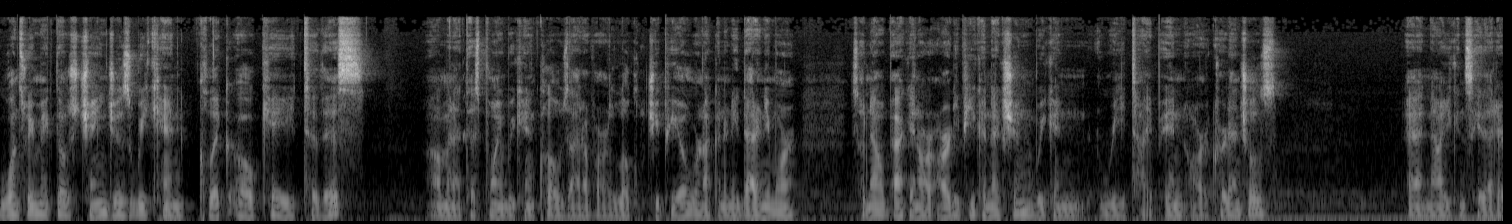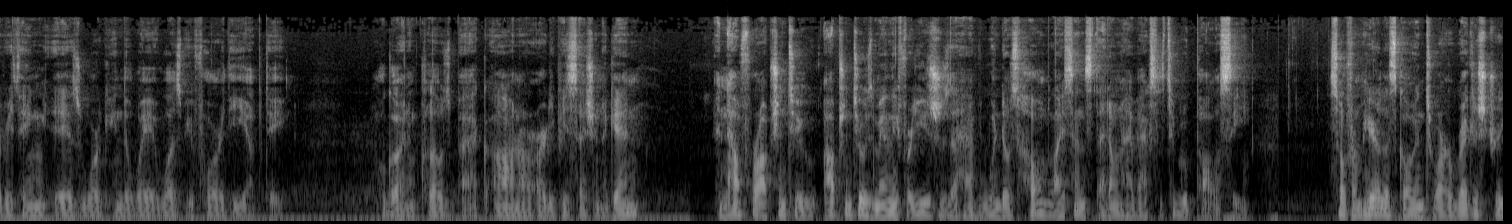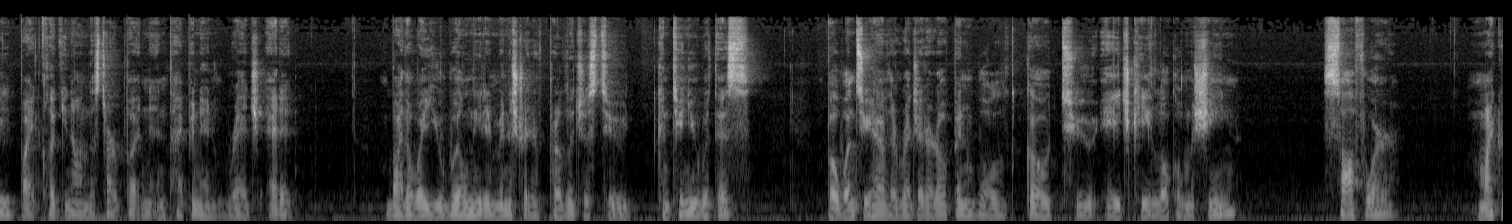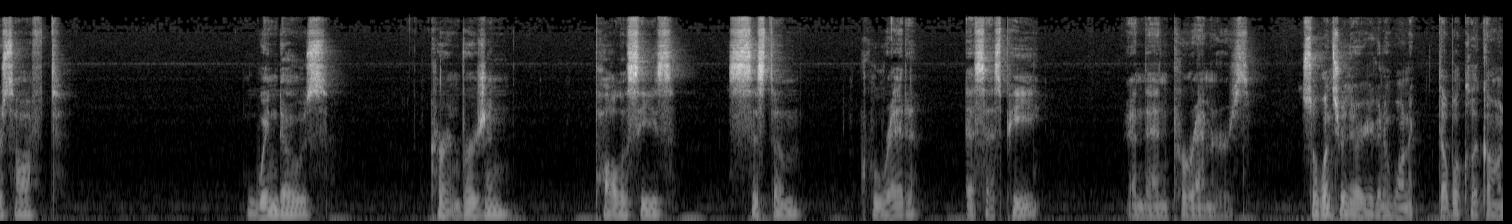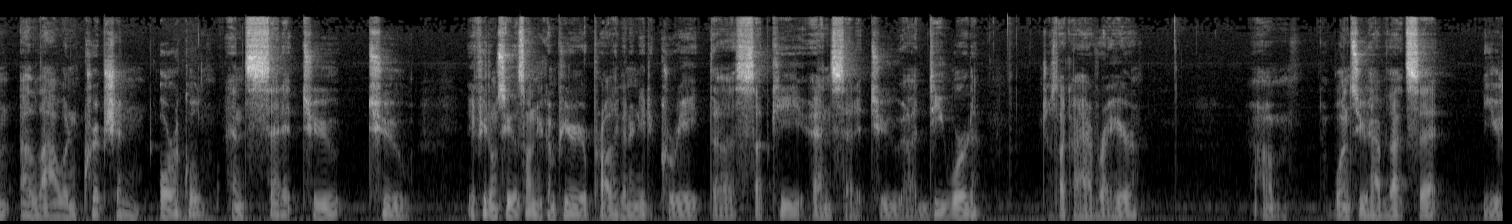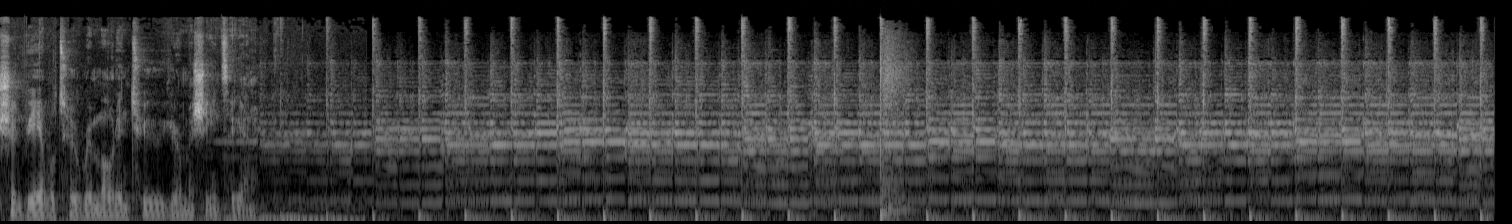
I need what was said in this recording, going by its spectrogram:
Once we make those changes, we can click OK to this. Um, and at this point, we can close out of our local GPO. We're not going to need that anymore. So now back in our RDP connection, we can retype in our credentials. And now you can see that everything is working the way it was before the update. We'll go ahead and close back on our RDP session again. And now for option two. Option two is mainly for users that have Windows Home license that don't have access to group policy. So from here, let's go into our registry by clicking on the start button and typing in regedit. By the way, you will need administrative privileges to continue with this. But once you have the regedit open, we'll go to HKey local machine, software, Microsoft, Windows, current version, policies, system, CRED, SSP, and then parameters. So once you're there, you're going to want to double click on allow encryption Oracle and set it to 2. If you don't see this on your computer, you're probably going to need to create the subkey and set it to uh, word, just like I have right here. Um, once you have that set, you should be able to remote into your machines again.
